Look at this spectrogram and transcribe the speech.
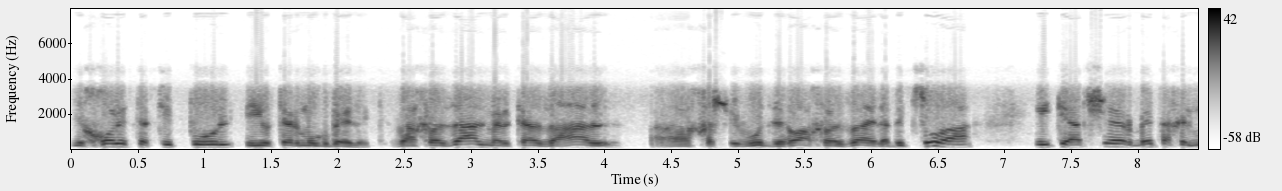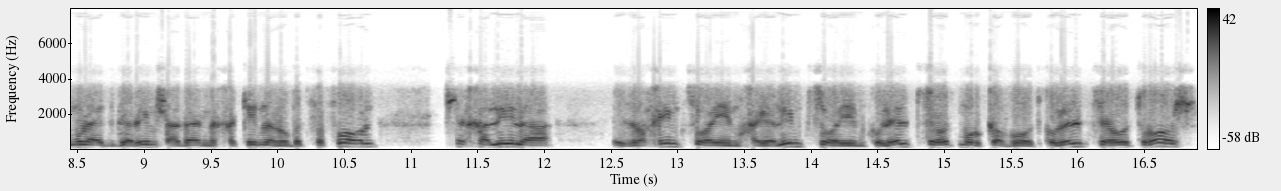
שיכולת הטיפול היא יותר מוגבלת. והכרזה על מרכז העל, החשיבות זה לא הכרזה אלא ביצוע, היא תאפשר, בטח אל מול האתגרים שעדיין מחכים לנו בצפון, שחלילה אזרחים פצועים, חיילים פצועים, כולל פציעות מורכבות, כולל פציעות ראש,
